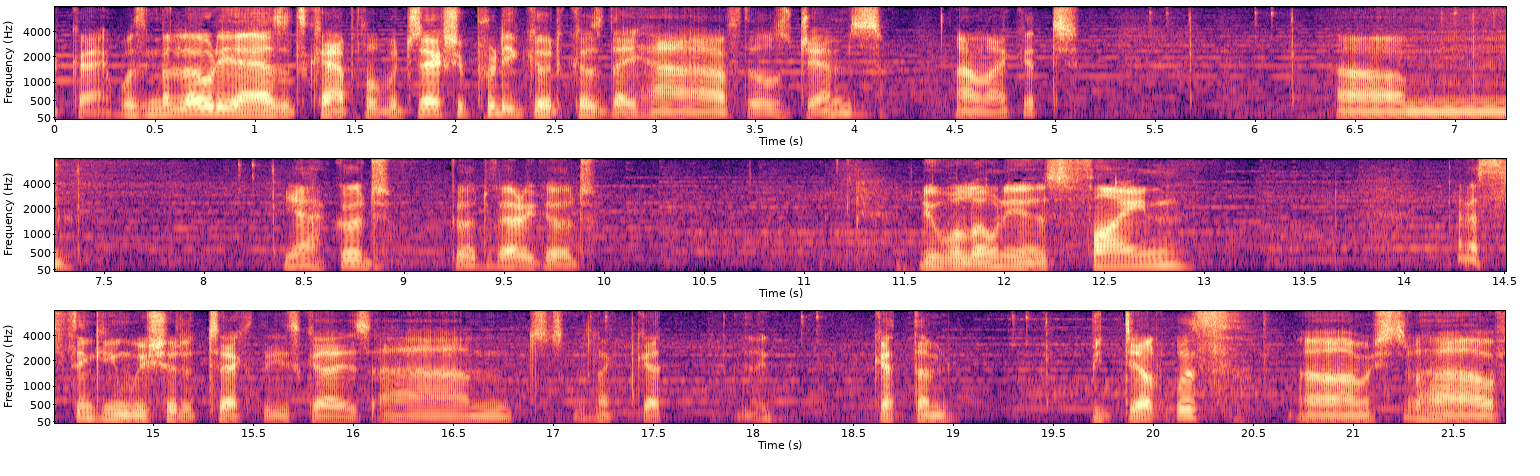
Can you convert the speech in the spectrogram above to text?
Okay, with Melodia as its capital, which is actually pretty good because they have those gems. I like it. Um, yeah, good. Good, very good. New Wallonia is fine. Kind of thinking we should attack these guys and like get get them be dealt with. Uh, we still have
